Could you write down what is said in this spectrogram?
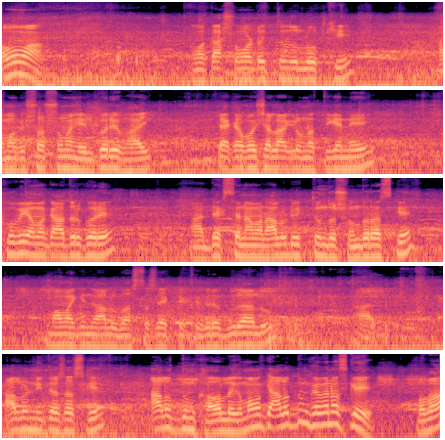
ও মামা আমার কাস্টমারটা অত্যন্ত লক্ষ্মী। আমাকে সবসময় হেল্প করে ভাই। টাকা পয়সা লাগল ওনার থেকে নেই। খুবই আমাকে আদর করে। আর দেখছেন আমার আলুটি অত্যন্ত সুন্দর আজকে। মামা কিন্তু আলু বাঁচতেছে, একটা একটা করে গুঁড়া আলু। আর আলু নিতে আসে আজকে। আলুর দুম খাওয়ার লাগে। মামা কি আলুর দুম খাবেন আজকে? বাবা?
